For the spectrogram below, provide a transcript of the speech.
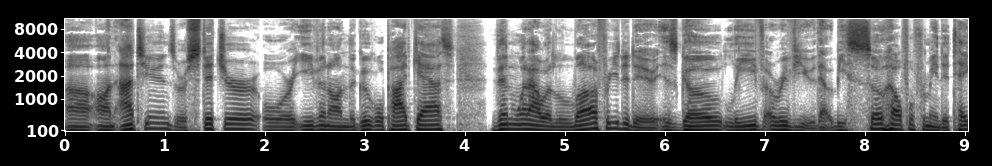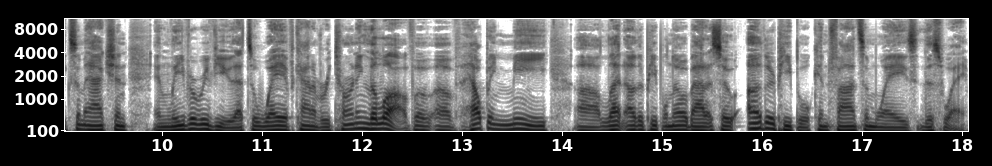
uh, on iTunes or Stitcher or even on the Google Podcast, then what I would love for you to do is go leave a review. That would be so helpful for me to take some action and leave a review. That's a way of kind of returning the love, of, of helping me uh, let other people know about it so other people can find some ways this way.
